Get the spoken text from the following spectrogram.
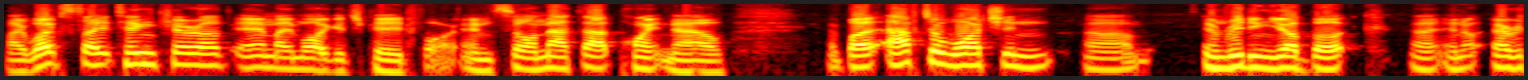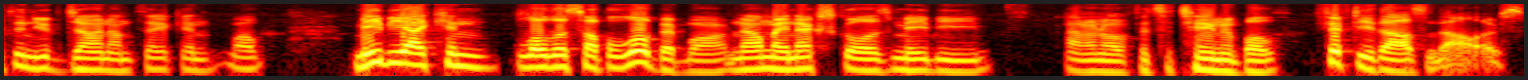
my website taken care of and my mortgage paid for. And so I'm at that point now. But after watching um, and reading your book uh, and everything you've done, I'm thinking, well, maybe I can blow this up a little bit more. Now my next goal is maybe I don't know if it's attainable, fifty thousand dollars,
